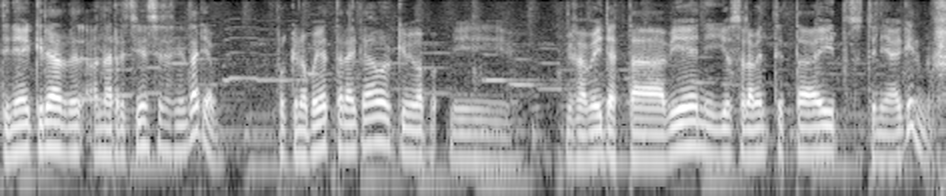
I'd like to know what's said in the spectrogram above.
tenía que ir a, a una residencia sanitaria. Porque no podía estar acá porque mi, mi, mi familia estaba bien y yo solamente estaba ahí, entonces tenía que irme.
